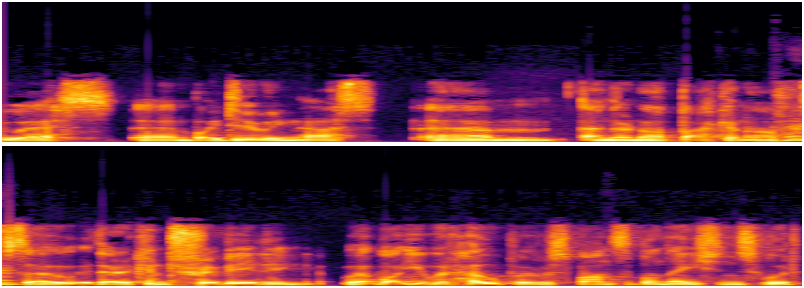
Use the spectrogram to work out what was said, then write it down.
US um, by doing that um, and they're not backing off. Okay. So they're contributing. What you would hope a responsible nations would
